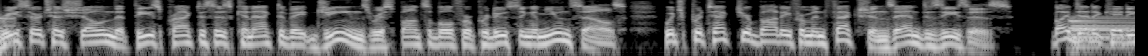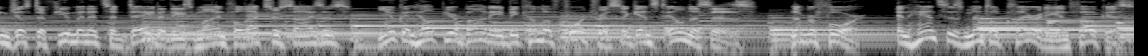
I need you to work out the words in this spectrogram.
Research has shown that these practices can activate genes responsible for producing immune cells, which protect your body from infections and diseases. By dedicating just a few minutes a day to these mindful exercises, you can help your body become a fortress against illnesses. Number 4. Enhances mental clarity and focus.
